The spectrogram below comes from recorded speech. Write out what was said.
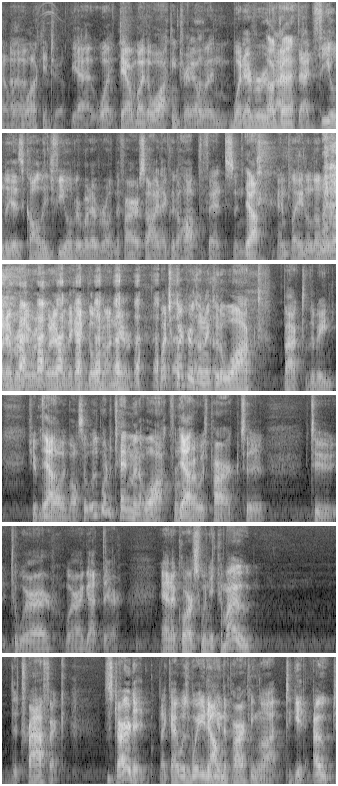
Um, down by the walking trail. Yeah, what down by the walking trail and whatever Okay. that, that field is, college field or whatever on the far side, I could have hopped the fence and Yeah. and played a little whatever they were whatever they had going on there. Much quicker than I could have walked back to the main gym for Yeah. volleyball. So it was about a ten minute walk from Yeah. where I was parked to to to where I where I got there. And of course when you come out, the traffic started. Like I was waiting Yeah. in the parking lot to get out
